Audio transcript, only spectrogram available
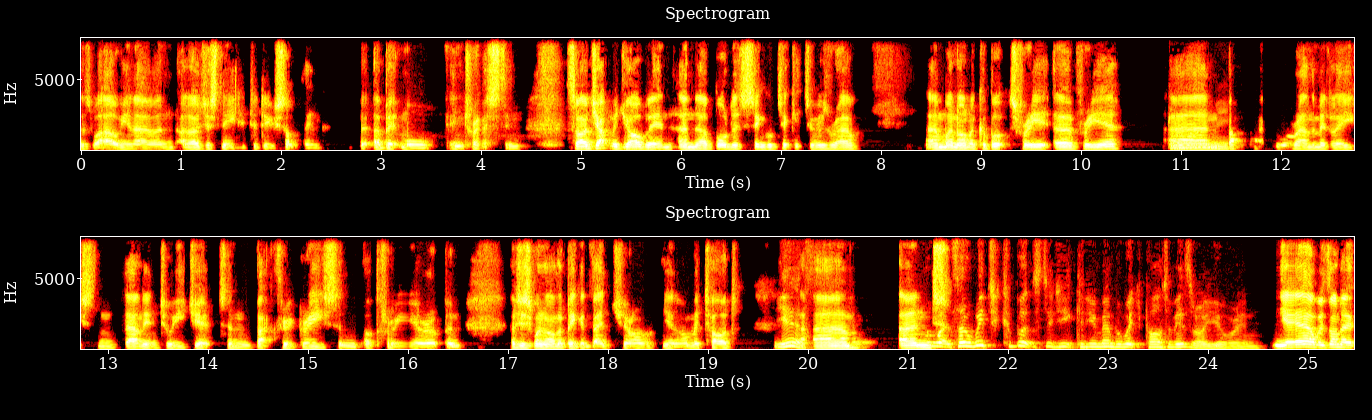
as well, you know, and, and I just needed to do something a bit- more interesting. So I jacked my job in and I bought a single ticket to Israel and went on a kibbutz for uh, for a year and back, back around the Middle East and down into Egypt and back through Greece and up through Europe. And I just went on a big adventure, on, you know, on my Todd. yes. Um, and So so which kibbutz did you? Can you remember which part of Israel you were in? Yeah, I was on a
